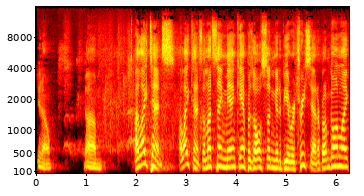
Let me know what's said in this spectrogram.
You know, um, I like tents. I like tents. I'm not saying man camp is all of a sudden going to be a retreat center, but I'm going like,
